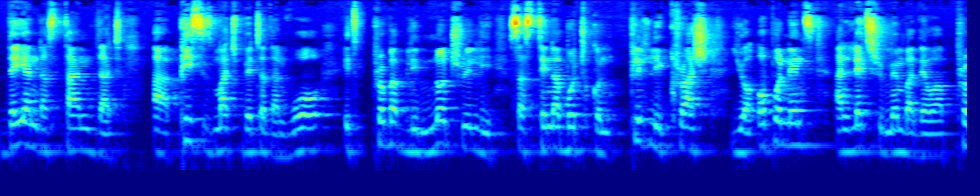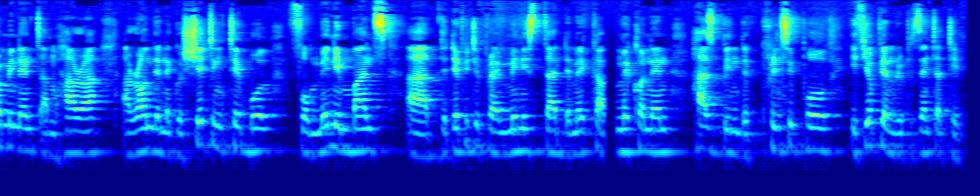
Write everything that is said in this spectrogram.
They understand that uh, peace is much better than war. It's probably not really sustainable to completely crush your opponents. And let's remember there were prominent Amhara around the negotiating table for many months. Uh, the Deputy Prime Minister, Demeke has been the principal Ethiopian representative.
